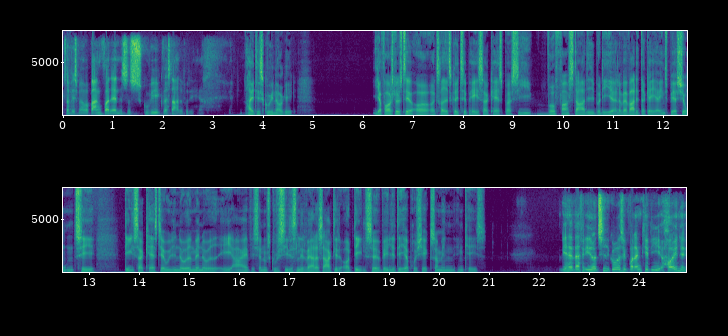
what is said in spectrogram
Så hvis man var bange for det andet, så skulle vi ikke være startet på det her. Nej, det skulle I nok ikke. Jeg får også lyst til at, at træde et skridt tilbage, så Kasper, og sige, hvorfor startede I på det her? Eller hvad var det, der gav jer inspirationen til dels at kaste jer ud i noget med noget AI, hvis jeg nu skulle sige det sådan lidt hverdagsagtigt, og dels øh, vælge det her projekt som en, en case? vi har i hvert fald i noget tid gået og søgt, hvordan kan vi højne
